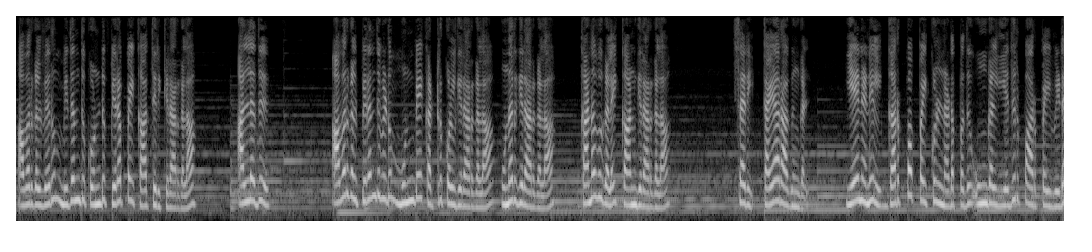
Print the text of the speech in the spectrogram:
அவர்கள் வெறும் மிதந்து கொண்டு பிறப்பை காத்திருக்கிறார்களா? அல்லது அவர்கள் பிறந்துவிடும் முன்பே கற்றுக்கொள்கிறார்களா உணர்கிறார்களா கனவுகளை காண்கிறார்களா? சரி தயாராகுங்கள். ஏனெனில் கர்ப்பப்பைக்குள் நடப்பது உங்கள் எதிர்பார்ப்பை விட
